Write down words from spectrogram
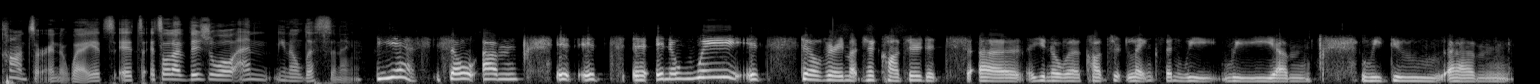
concert in a way. It's it's it's a lot of visual and you know listening. Yes. So um, it it in a way it's still very much a concert. It's uh, you know a concert length, and we we um, we do um,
